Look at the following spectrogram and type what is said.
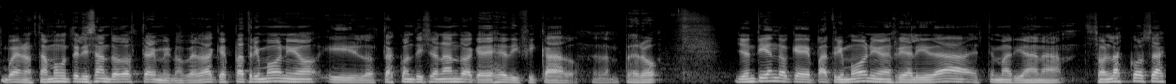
Bueno, estamos utilizando dos términos, ¿verdad? Que es patrimonio y lo estás condicionando a que es edificado. ¿verdad? Pero yo entiendo que patrimonio en realidad, este, Mariana, son las cosas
